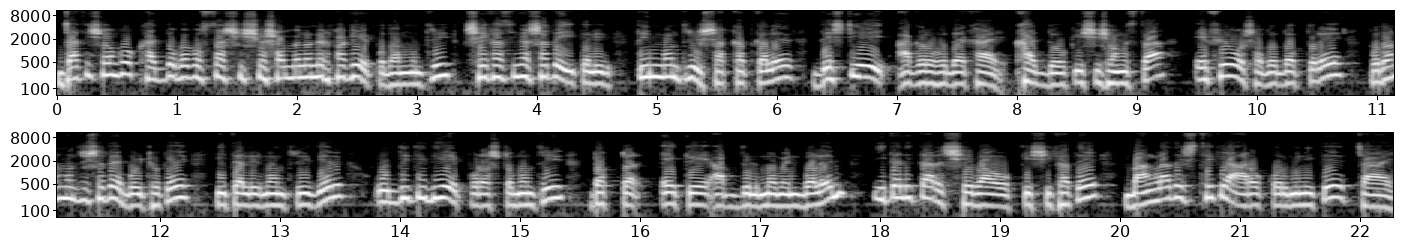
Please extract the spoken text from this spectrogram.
জাতিসংঘ খাদ্য ব্যবস্থা শীর্ষ সম্মেলনের ফাঁকে প্রধানমন্ত্রী শেখ হাসিনার সাথে ইতালির তিন মন্ত্রীর সাক্ষাৎকালে দেশটি এই আগ্রহ দেখায়। খাদ্য কৃষি সংস্থা এফএও সদর দপ্তরে প্রধানমন্ত্রীর সাথে বৈঠকে ইতালির মন্ত্রীদের উদ্ধৃতি দিয়ে পররাষ্ট্রমন্ত্রী ডক্টর এ কে আব্দুল মোমেন বলেন, ইতালি তার সেবা ও কৃষি খাতে বাংলাদেশ থেকে আরও কর্মী নিতে চায়।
